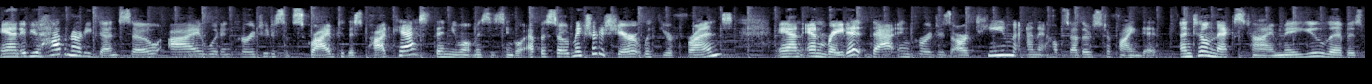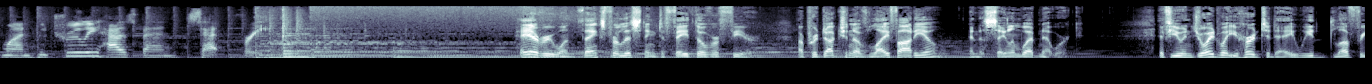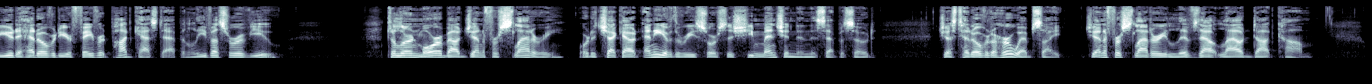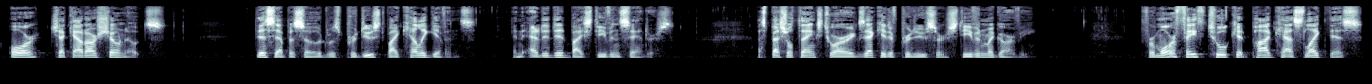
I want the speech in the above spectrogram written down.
And if you haven't already done so, I would encourage you to subscribe to this podcast. Then you won't miss a single episode. Make sure to share it with your friends and, and rate it. That encourages our team and it helps others to find it. Until next time, may you live as one who truly has been set free. Hey everyone, thanks for listening to Faith Over Fear, a production of Life Audio and the Salem Web Network. If you enjoyed what you heard today, we'd love for you to head over to your favorite podcast app and leave us a review. To learn more about Jennifer Slattery or to check out any of the resources she mentioned in this episode, just head over to her website, jenniferslatterylivesoutloud.com, or check out our show notes. This episode was produced by Kelly Givens and edited by Stephen Sanders. A special thanks to our executive producer, Stephen McGarvey. For more Faith Toolkit podcasts like this,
